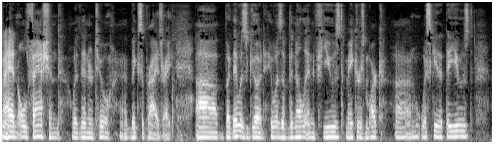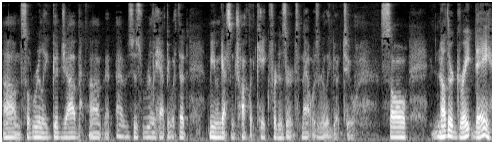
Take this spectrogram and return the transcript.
I had an old fashioned with dinner too. A big surprise, right? Uh, but it was good. It was a vanilla infused Maker's Mark uh, whiskey that they used. Um, so really good job. Um, I was just really happy with it. We even got some chocolate cake for dessert, and that was really good too. So another great day.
